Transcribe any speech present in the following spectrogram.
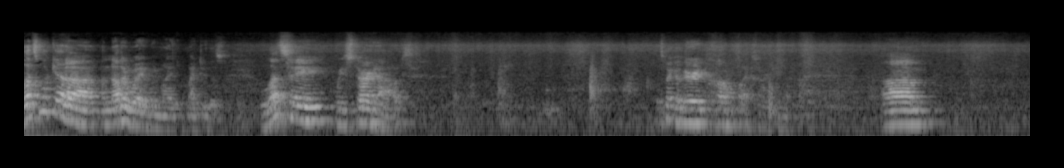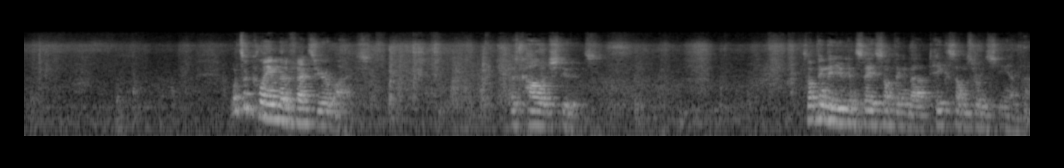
let's look at a, another way we might, might do this. Let's say we start out, let's make a very complex argument. Um, what's a claim that affects your lives as college students? Something that you can say something about, take some sort of stand on.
